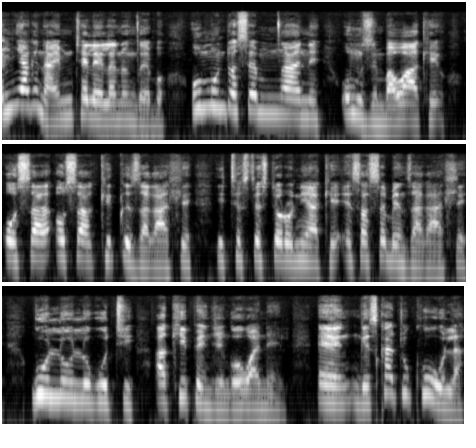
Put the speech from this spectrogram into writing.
Iminyaka inayo imthelela nongcebo. Umuntu osemncane umzimba wakhe osa osakhiqiza kahle itestosterone yakhe esasebenza kahle kulula ukuthi akhiphe nje ngokwanele. Eh ngesikhathi ukhula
